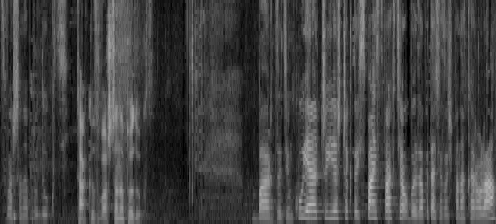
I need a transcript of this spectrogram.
Zwłaszcza na produkcji. Tak, zwłaszcza na produkcji. Bardzo dziękuję. Czy jeszcze ktoś z Państwa chciałby zapytać o coś Pana Karola?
